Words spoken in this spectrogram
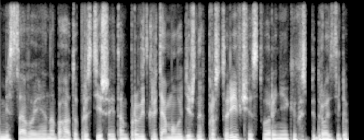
місцевої набагато простіше, і там про відкриття молодіжних просторів чи створення якихось підрозділів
